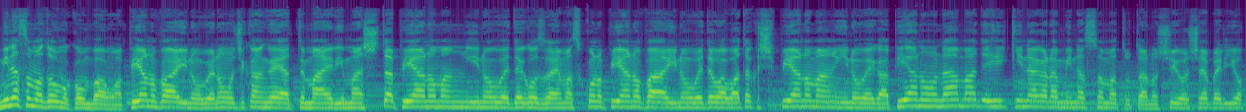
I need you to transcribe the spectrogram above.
皆様どうもこんばんは。ピアノバー井上のお時間がやってまいりました。ピアノマン井上でございます。このピアノバー井上では私ピアノマン井上がピアノを生で弾きながら皆様と楽しいおしゃべりを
